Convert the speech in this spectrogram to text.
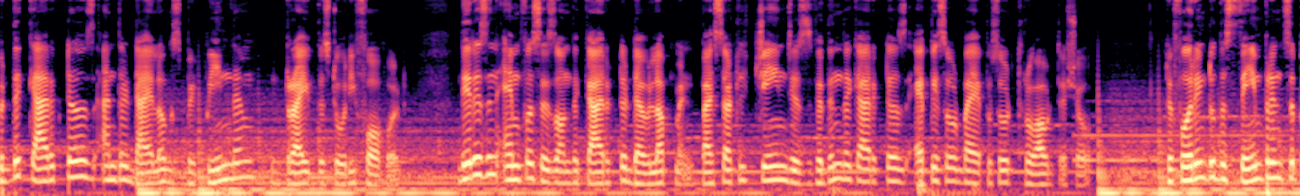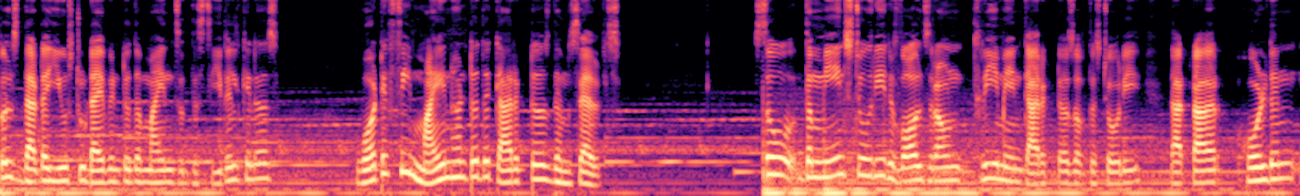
but the characters and the dialogues between them drive the story forward. There is an emphasis on the character development by subtle changes within the characters episode by episode throughout the show referring to the same principles that are used to dive into the minds of the serial killers? What if we mind hunter the characters themselves? So, the main story revolves around three main characters of the story that are Holden,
